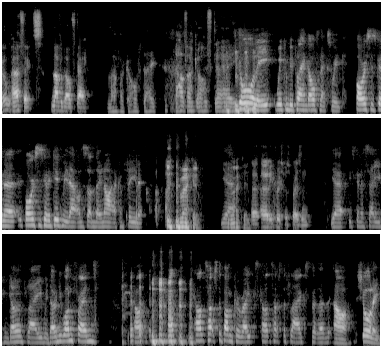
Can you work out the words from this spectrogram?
Cool. Perfect. Love a golf day. Love a golf day. Love a golf day. Surely we can be playing golf next week. Boris is gonna Boris is gonna give me that on Sunday night. I can feel it. you reckon? Yeah. You reckon? Uh, early Christmas present. Yeah, he's gonna say you can go and play with only one friend. Can't, can't, can't touch the bunker rakes. Can't touch the flags. But uh, oh, surely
